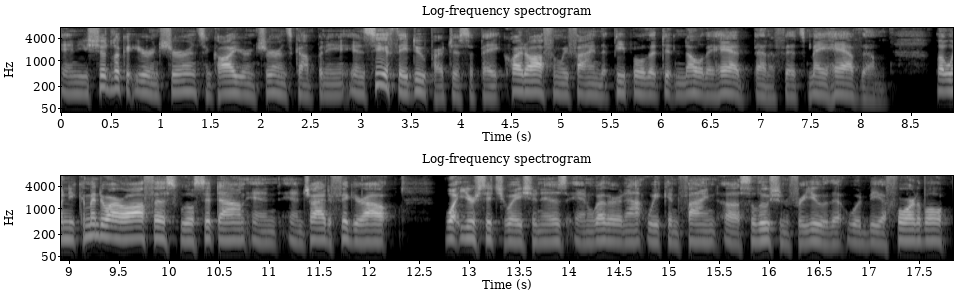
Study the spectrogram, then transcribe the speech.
And you should look at your insurance and call your insurance company and see if they do participate. Quite often we find that people that didn't know they had benefits may have them. But when you come into our office, we'll sit down and, and try to figure out what your situation is and whether or not we can find a solution for you that would be affordable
